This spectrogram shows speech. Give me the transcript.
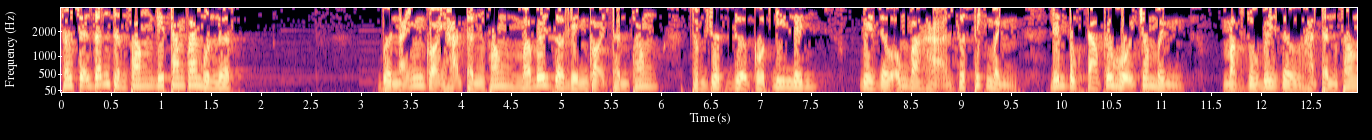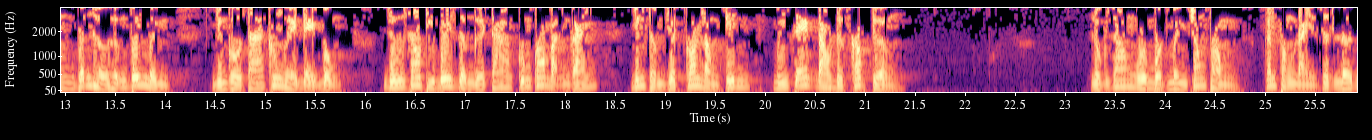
Cháu sẽ dẫn Thần Phong đi tham quan một lượt. Vừa nãy gọi Hạ Thần Phong mà bây giờ liền gọi Thần Phong. Thẩm duyệt dựa cột đi lên. Bây giờ ông bà Hạ rất thích mình, Liên tục tạo cơ hội cho mình. Mặc dù bây giờ Hạ Thần Phong vẫn hờ hững với mình, Nhưng cô ta không hề để bụng. Dù sao thì bây giờ người ta cũng có bạn gái Nhưng Thẩm duyệt có lòng tin Mình sẽ đào được góc tường Lục Giao ngồi một mình trong phòng Căn phòng này rất lớn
